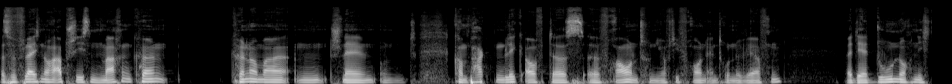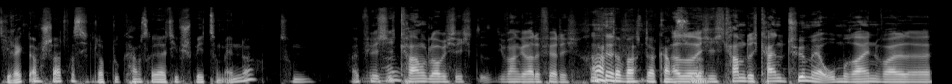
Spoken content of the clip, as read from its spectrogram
was wir vielleicht noch abschließend machen können, können wir mal einen schnellen und kompakten Blick auf das äh, Frauenturnier, auf die Frauenendrunde werfen, bei der du noch nicht direkt am Start warst. Ich glaube, du kamst relativ spät zum Ende, zum Halbfinale. Ich, ich kam, glaube ich, ich, die waren gerade fertig. Ach, da, war, da kamst Also du. ich, ich kam durch keine Tür mehr oben rein, weil äh,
